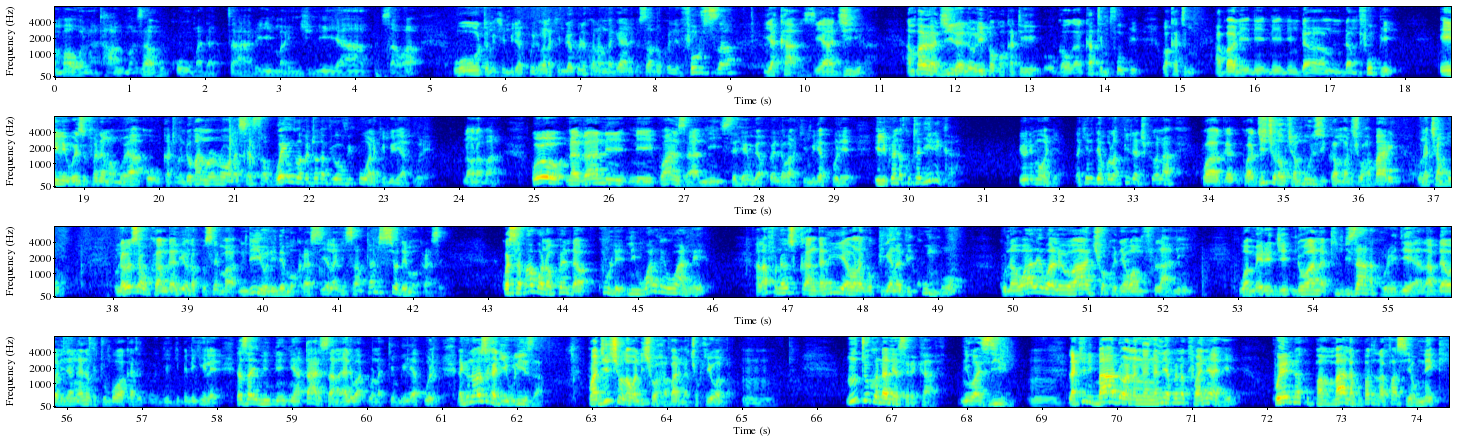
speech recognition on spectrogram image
ambao wana taaluma zao huko, madaktari, mainjinia, sawa, wote wamekimbilia kule. Wanakimbilia kule kwa namna gani? Kwa sababu kwenye fursa ya kazi ya ajira, ambayo ajira inayolipa kwa wakati kwa wakati mfupi, wakati ambayo ni, ni, ni, ni muda muda mfupi ili uweze kufanya mambo yako ukatoka. Ndio maana unaona wanasiasa wengi wametoka vyuo vikuu wanakimbilia kule, naona bana. Kwa hiyo nadhani ni kwanza ni sehemu ya kwenda wanakimbilia kule ili kwenda kutajirika. Hiyo ni moja, lakini jambo la pili nachokiona kwa kwa jicho la uchambuzi, kama mwandishi wa habari unachambua, unaweza ukaangalia unaposema ndiyo ni demokrasia, lakini sometimes sio demokrasia, kwa sababu wanakwenda kule ni wale wale. Halafu unaweza ukaangalia wanavyopigana vikumbo. Kuna wale walioachwa kwenye awamu fulani wamereje, ndio wanakimbizana kurejea, labda walinyang'anywa kitumbua wakati kipindi kile. Sasa ni, ni, ni hatari sana, yaani watu wanakimbilia kule, lakini unaweza ukajiuliza kwa jicho la waandishi wa habari, nachokiona mtu yuko ndani ya serikali ni waziri mm. lakini bado anang'ang'ania kwenda kufanyaje, kwenda kupambana kupata nafasi ya uneki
